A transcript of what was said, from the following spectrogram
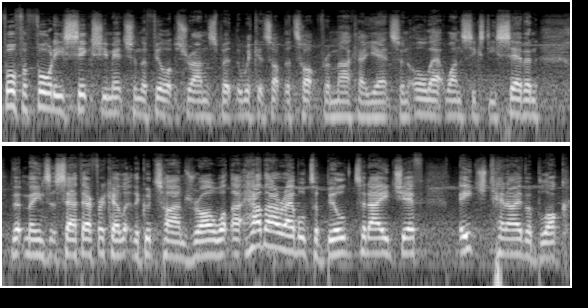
four for 46. You mentioned the Phillips runs, but the wickets up the top from Marco Jansen, all out 167. That means that South Africa let the good times roll. What they, how they were able to build today, Jeff, each 10 over block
